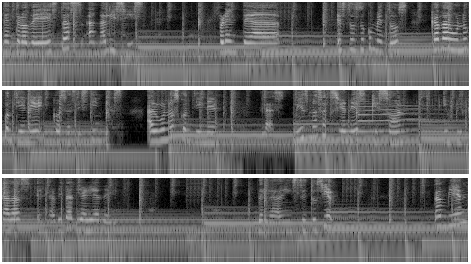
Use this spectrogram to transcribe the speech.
dentro de estas análisis Frente a estos documentos, cada uno contiene cosas distintas. Algunos contienen las mismas acciones que son implicadas en la vida diaria de, de la institución. También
